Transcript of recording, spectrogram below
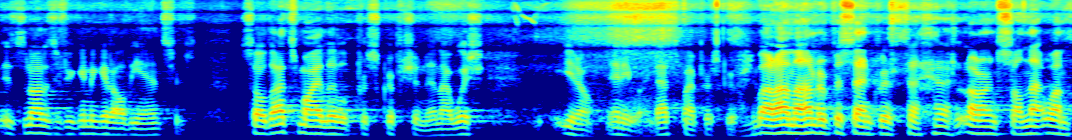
it's not as if you're going to get all the answers. So that's my little prescription, and I wish, you know, anyway, that's my prescription. Well, I'm 100% with uh, Lawrence on that one.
